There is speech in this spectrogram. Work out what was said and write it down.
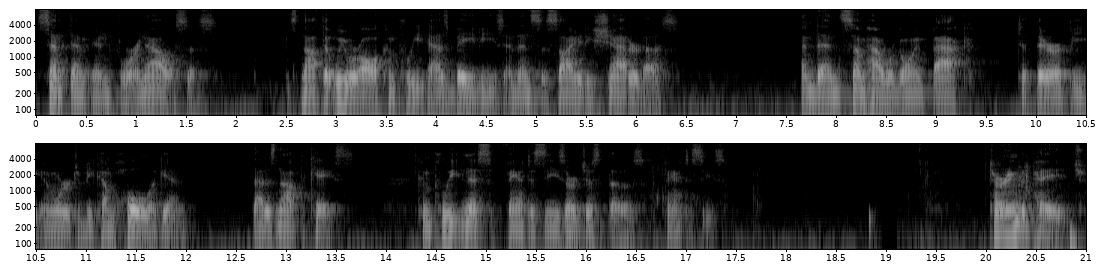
sent them in for analysis. It's not that we were all complete as babies and then society shattered us, and then somehow we're going back to therapy in order to become whole again. That is not the case. Completeness fantasies are just those fantasies. Turning the page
